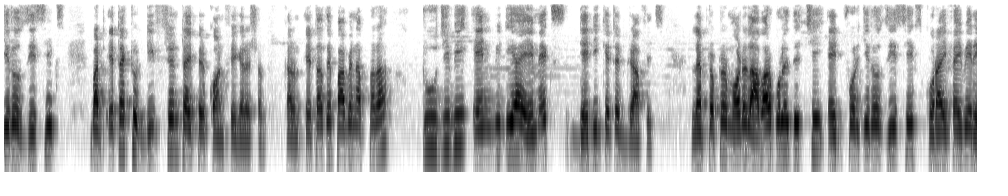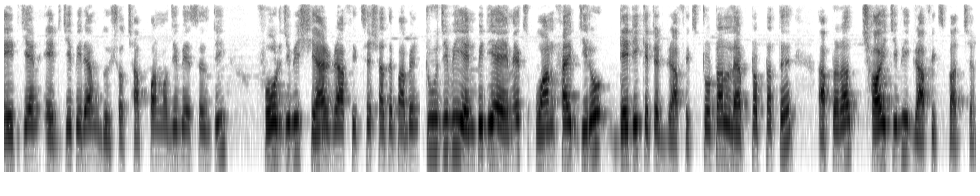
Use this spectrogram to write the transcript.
zero G six but এটা একটু ডিফারেন্ট টাইপের কনফিগারেশন কারণ এটাতে পাবেন আপনারা two GB Nvidia MX dedicated graphics ল্যাপটপটার মডেল আবার বলে দিচ্ছি eight four zero G six Core i ফাইভের eight gen eight GB RAM দুশো ছাপ্পান্ন GB SSD four GB share গ্রাফিক্সের সাথে পাবেন two GB Nvidia MX one five zero dedicated graphics total ল্যাপটপটাতে আপনারা ছয় জিবি গ্রাফিক্স পাচ্ছেন।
